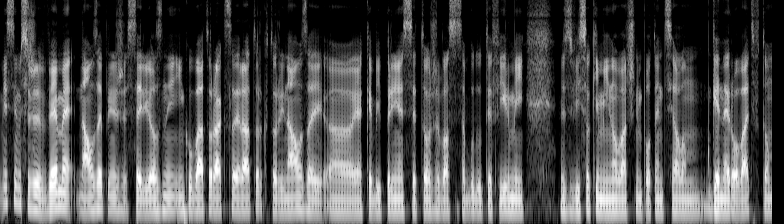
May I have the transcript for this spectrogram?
myslím si, že vieme naozaj priniesť seriózny inkubátor, akcelerátor, ktorý naozaj uh, keby priniesie to, že vlastne sa budú tie firmy s vysokým inovačným potenciálom generovať v tom,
